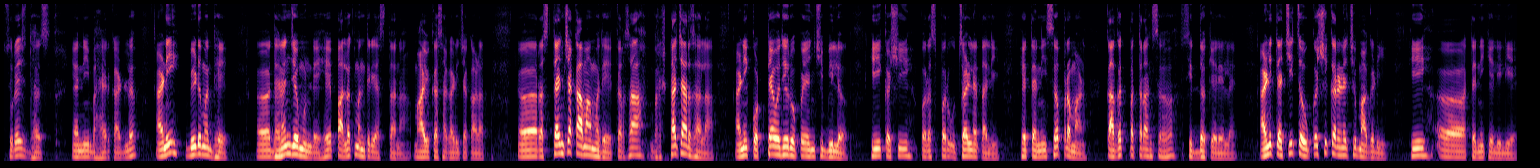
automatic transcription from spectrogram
सुरेश धस यांनी बाहेर काढलं आणि बीडमध्ये धनंजय मुंडे हे पालकमंत्री असताना महाविकास आघाडीच्या काळात रस्त्यांच्या कामामध्ये कसा भ्रष्टाचार झाला आणि कोट्यवधी रुपयांची बिलं ही कशी परस्पर उचलण्यात आली हे त्यांनी सप्रमाण कागदपत्रांसह सिद्ध केलेलं आहे. आणि त्याची चौकशी करण्याची मागणी ही त्यांनी केलेली आहे.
